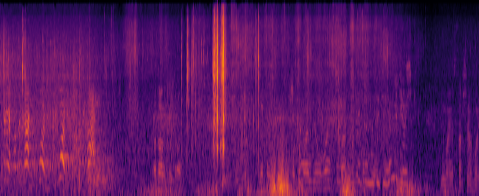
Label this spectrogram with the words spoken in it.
быстрее, подбежать, уходит, уходит, подбегай. Потом контроль. Заходи. По команде огонь, снимай. Это мужики, я мне девочки. Внимание, старший огонь.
